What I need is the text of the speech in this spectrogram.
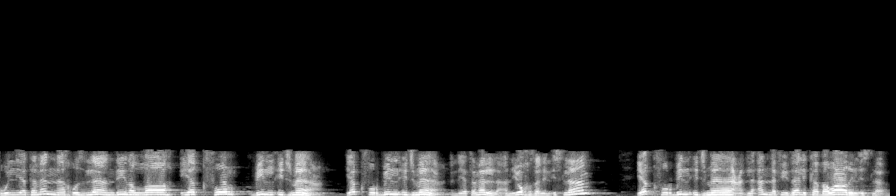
واللي يتمنى خذلان دين الله يكفر بالإجماع يكفر بالإجماع اللي يتملى أن يخزل الإسلام يكفر بالإجماع لأن في ذلك بوار الإسلام.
